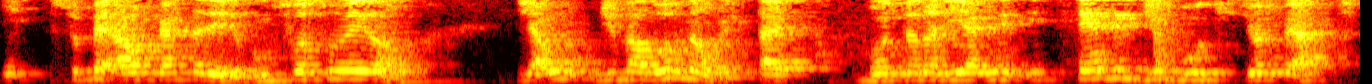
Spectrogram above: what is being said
e superar a oferta dele, como se fosse um leilão. Já o de valor não, ele está botando ali sem agredir o book de ofertas.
